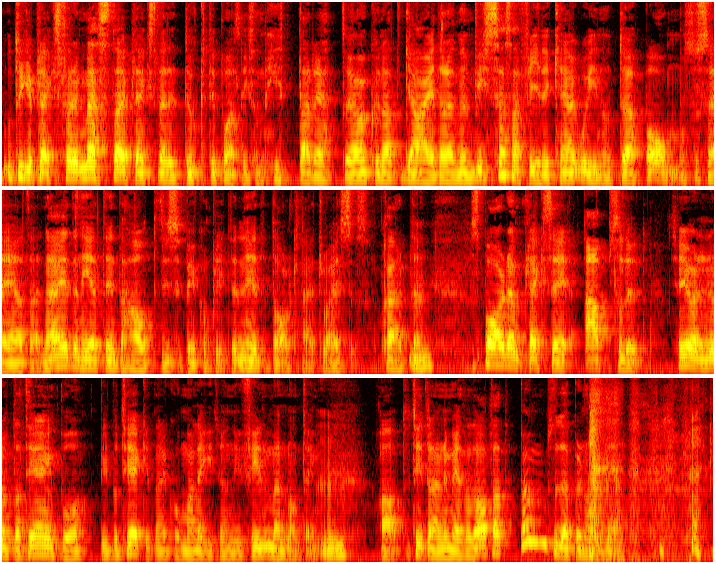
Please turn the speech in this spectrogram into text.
Och tycker Plex, för det mesta är Plex väldigt duktig på att liksom hitta rätt. Och jag har kunnat guida den. Men vissa sådana filer kan jag gå in och döpa om. Och så säger jag att nej, den heter inte How to Disappear Completely. Den heter Dark Knight Rises. Skärp den. Spar den. Plex säger absolut. Sen gör den en uppdatering på biblioteket när det kommer man lägger till en ny film eller någonting. Ja, då tittar den i metadatat. Boom, så döper den om igen.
